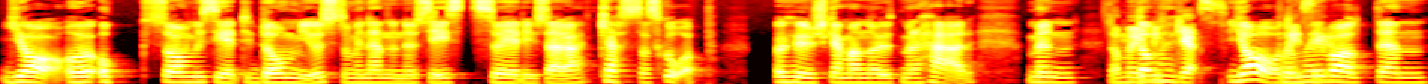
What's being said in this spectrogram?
Ja, och också om vi ser till dem just, som vi nämnde nu sist, så är det ju så här kassaskåp. Och hur ska man nå ut med det här? Men De har ju lyckats Ja, de har ju valt en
